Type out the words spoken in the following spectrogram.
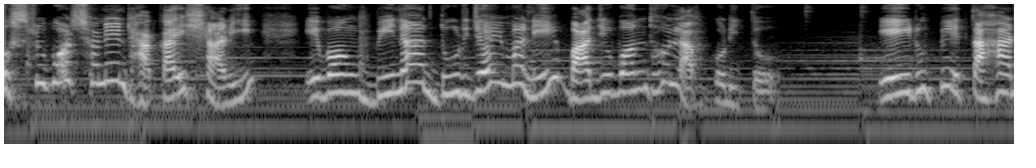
অশ্রুবর্ষণে ঢাকায় শাড়ি এবং বিনা দুর্জয় মানে বাজুবন্ধ লাভ করিত। এই রূপে তাহার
